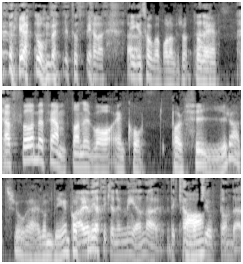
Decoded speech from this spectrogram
helt omöjligt att spela. Ingen ja. såg vad bollen tog vägen. Jag för mig 15 det var en kort par fyra tror jag. Om det är en par Ja, jag vet vilka du menar. Det kan ja. vara 14 där.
